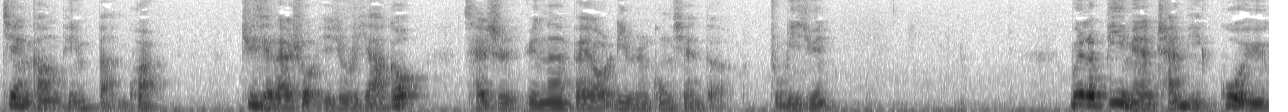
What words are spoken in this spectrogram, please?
健康品板块，具体来说，也就是牙膏，才是云南白药利润贡献的主力军。为了避免产品过于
